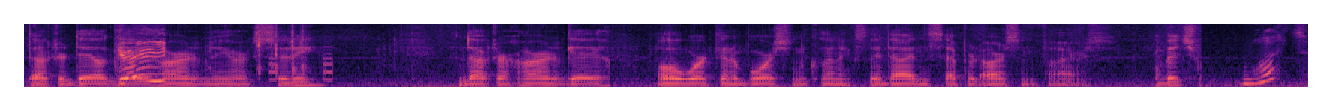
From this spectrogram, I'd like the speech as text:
Dr. Dale Gayhart of New York City. And Dr. Hart of Gay all worked in abortion clinics. They died in separate arson fires. Bitch. What?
